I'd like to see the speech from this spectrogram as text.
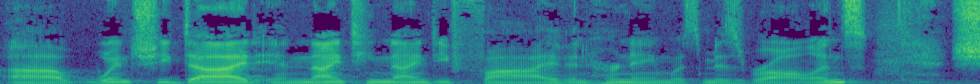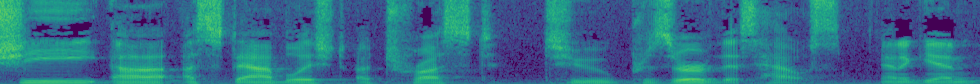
uh, when she died in 1995, and her name was Ms. Rollins, she uh, established a trust to preserve this house. And again,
